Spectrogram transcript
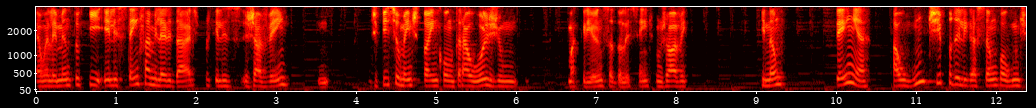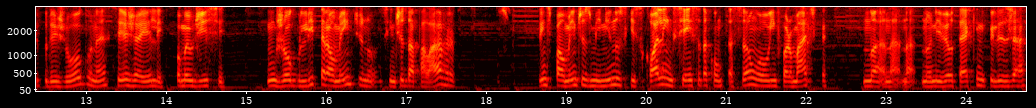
É um elemento que eles têm familiaridade, porque eles já vêm. Dificilmente tu vai encontrar hoje um, uma criança, adolescente, um jovem que não tenha algum tipo de ligação com algum tipo de jogo, né? Seja ele, como eu disse, um jogo literalmente no sentido da palavra, principalmente os meninos que escolhem ciência da computação ou informática no, na, no nível técnico, eles já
